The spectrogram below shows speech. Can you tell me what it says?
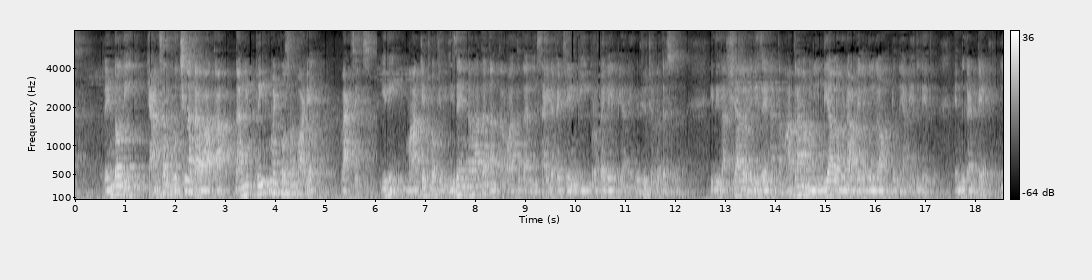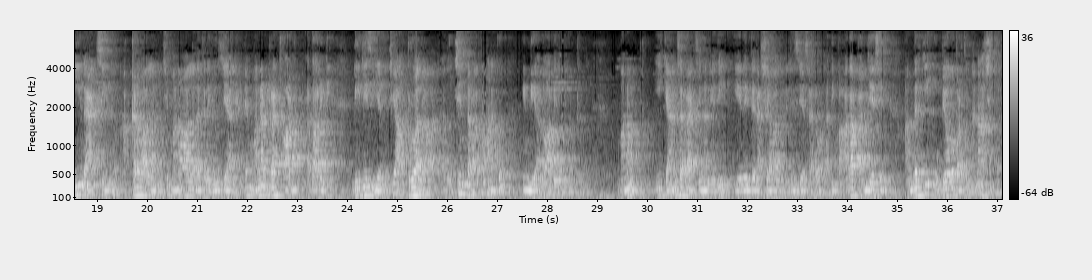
రెండోది క్యాన్సర్ వచ్చిన తర్వాత దాన్ని ట్రీట్మెంట్ కోసం వాడే వ్యాక్సిన్స్. ఇది మార్కెట్లోకి రిలీజ్ అయిన తర్వాత దాని తర్వాత దాని సైడ్ ఎఫెక్ట్స్ ఏంటి ప్రొఫైల్ ఏంటి అనేది ఫ్యూచర్లో తెలుస్తుంది. ఇది రష్యాలో రిలీజ్ అయినంత మాత్రాన మన ఇండియాలో కూడా అవైలబుల్గా ఉంటుంది అనేది లేదు. ఎందుకంటే ఈ వ్యాక్సిన్ అక్కడ వాళ్ళ నుంచి మన వాళ్ళ దగ్గర యూజ్ చేయాలి అంటే మన డ్రగ్ అథారిటీ డీజీసీఏ నుంచి అప్రూవల్ రావాలి. అది వచ్చిన తర్వాత మనకు ఇండియాలో అవైలబుల్ ఉంటుంది. మనం ఈ క్యాన్సర్ వ్యాక్సిన్ అనేది ఏదైతే రష్యా వాళ్ళు రిలీజ్ చేశారో అది బాగా పనిచేసి అందరికీ ఉపయోగపడుతుందని ఆశిద్దాం.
